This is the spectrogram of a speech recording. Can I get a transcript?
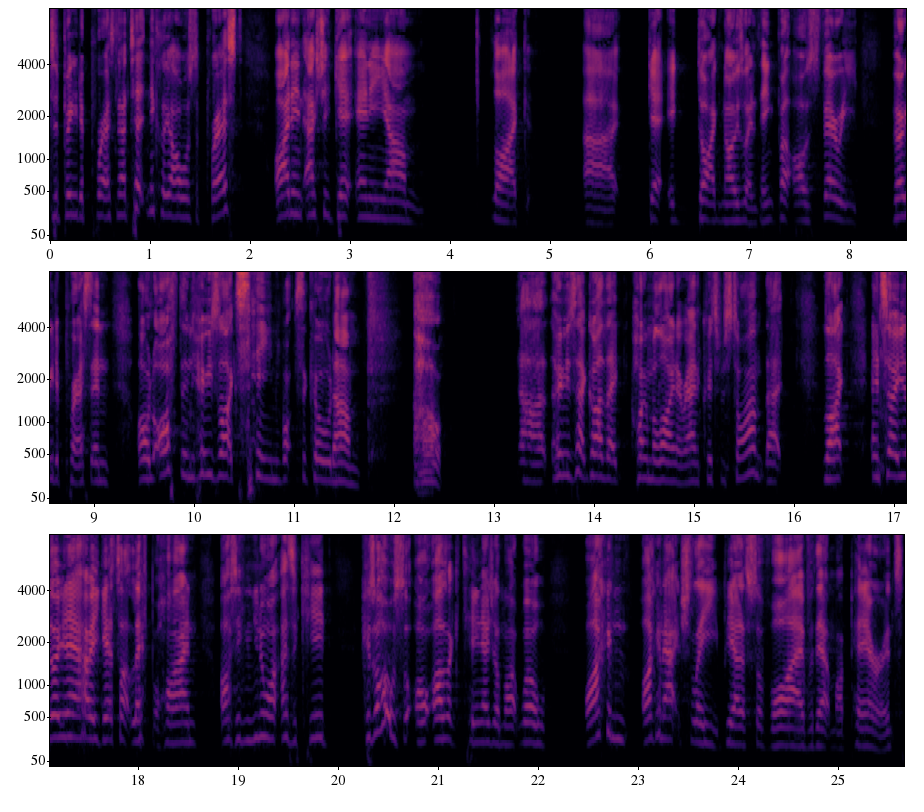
to be depressed. Now, technically, I was depressed, I didn't actually get any um like uh get diagnosed or anything, but I was very very depressed, and I would often who's like seen what's it called um oh uh, who's that guy that Home Alone around Christmas time that like and so you know how he gets like left behind. I was thinking, you know what, as a kid, because I was I was like a teenager, I'm like, well. I can I can actually be able to survive without my parents,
